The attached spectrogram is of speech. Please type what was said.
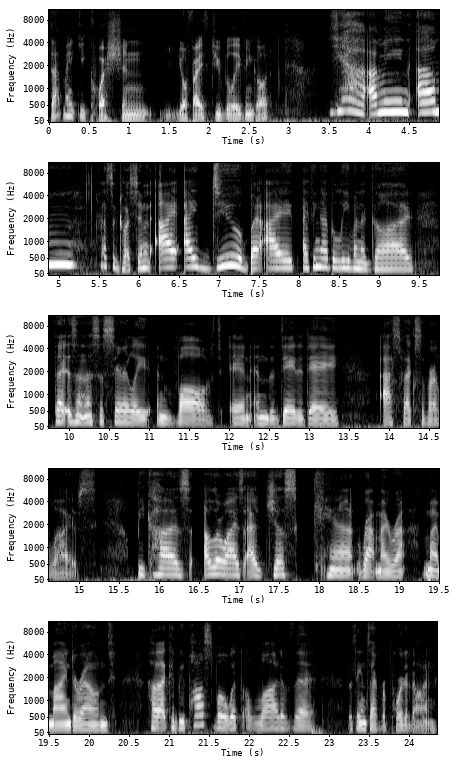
that make you question your faith? Do you believe in God? Yeah, I mean, um, that's a good question. I, I do, but I, I think I believe in a God that isn't necessarily involved in, in the day to day aspects of our lives because otherwise I just can't wrap my ra- my mind around how that could be possible with a lot of the the things I've reported on.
